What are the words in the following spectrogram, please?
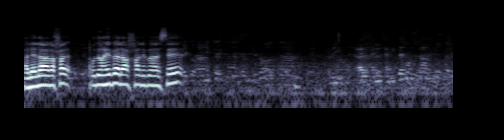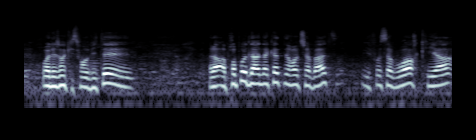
Allez là, on est arrivé à la Khalimase. Ouais, les gens qui sont invités. Alors, à propos de la Hadakat Nerot Shabbat, il faut savoir qu'il y a,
